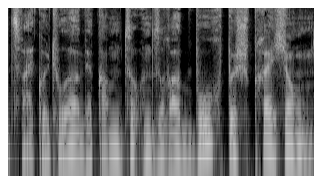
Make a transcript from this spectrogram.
H2 Kultur. Wir kommen zu unserer Buchbesprechung.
